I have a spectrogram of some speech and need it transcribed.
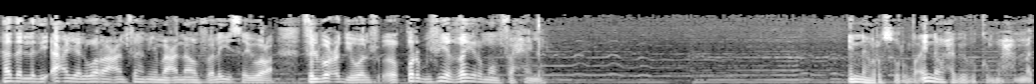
هذا الذي أعيا الورى عن فهم معناه فليس يرى. في البعد والقرب فيه غير منفحم. إنه رسول الله إنه حبيبكم محمد.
